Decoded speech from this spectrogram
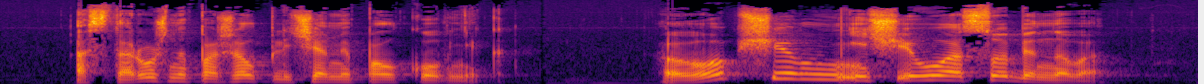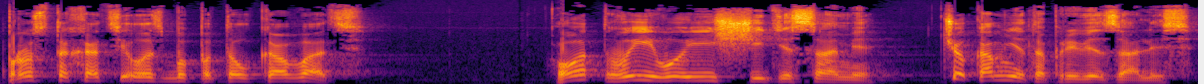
– осторожно пожал плечами полковник. «В общем, ничего особенного. Просто хотелось бы потолковать». «Вот вы его ищите сами. Че ко мне-то привязались?»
